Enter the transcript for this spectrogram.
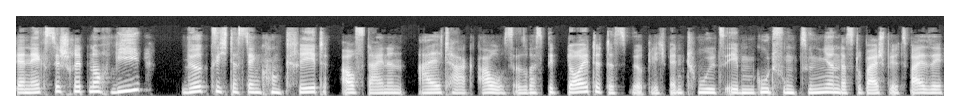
der nächste Schritt noch, wie wirkt sich das denn konkret auf deinen Alltag aus? Also was bedeutet das wirklich, wenn Tools eben gut funktionieren, dass du beispielsweise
